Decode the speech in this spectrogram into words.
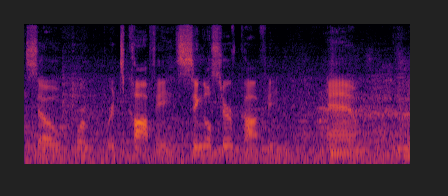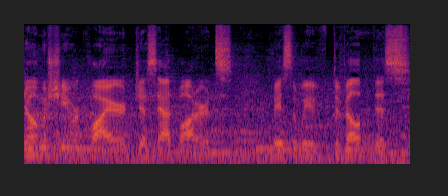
so it's coffee, single serve coffee, and no machine required. Just add water. It's basically we've developed this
